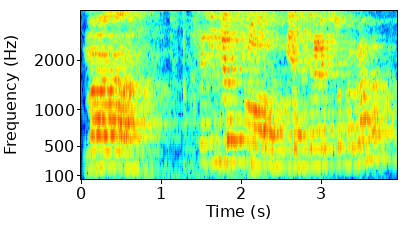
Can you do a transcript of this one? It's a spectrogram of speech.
Ma se fingessimo di essere nel suo programma?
